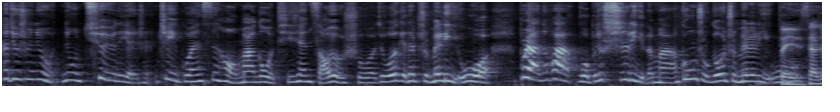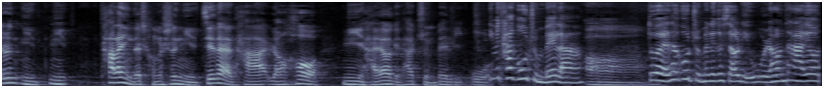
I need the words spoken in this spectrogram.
她就是那种那种雀跃的眼神。这一关幸好我妈给我提前早有说，就我给她准备礼物，不然的话我不就失礼了吗？公主给我准备了礼物，等一下，就是你你他来你的城市，你接待他，然后你还要给他准备礼物因为他给我准备了。啊。对他给我准备了一个小礼物，然后他还要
